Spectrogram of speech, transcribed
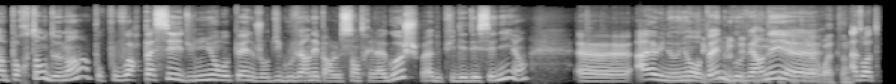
important demain pour pouvoir passer d'une Union européenne aujourd'hui gouvernée par le centre et la gauche, voilà, depuis des décennies, hein, euh, à une Union européenne gouvernée euh, à, droite, hein. à, droite,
